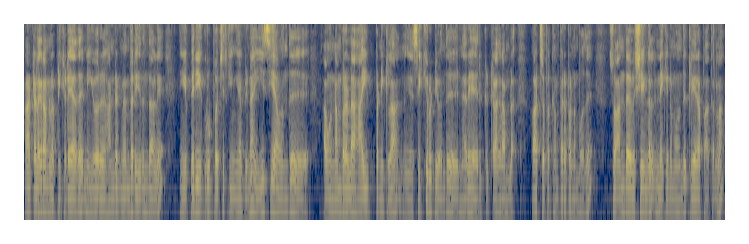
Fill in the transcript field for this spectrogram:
ஆனால் டெலகிராமில் அப்படி கிடையாது. நீங்கள் ஒரு ஹண்ட்ரட் மெம்பர் இருந்தாலே நீங்கள் பெரிய குரூப் வச்சுருக்கீங்க அப்படின்னா ஈஸியாக வந்து அவங்க நம்பரெல்லாம் ஹைட் பண்ணிக்கலாம். நீங்கள் செக்யூரிட்டி வந்து நிறைய இருக்குது டெலகிராமில் வாட்ஸ்அப்பை கம்பேர் பண்ணும்போது. ஸோ அந்த விஷயங்கள் இன்றைக்கி நம்ம வந்து கிளியராக பார்த்துடலாம்.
